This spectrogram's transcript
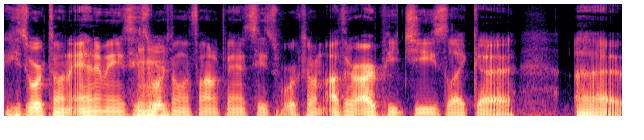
He's worked on animes. He's Mhm. worked on the Final Fantasy. He's worked on other RPGs like uh, uh,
